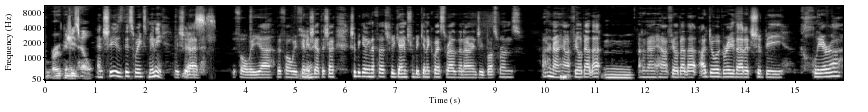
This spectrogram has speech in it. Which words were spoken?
broken She's- as hell. and she is this week's mini. We should add before we uh, before we finish Yeah. out the show. Should be getting the first few games from beginner quest rather than RNG boss runs. I don't know how I feel about that. Mm, I don't know how I feel about that. I do agree that it should be clearer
